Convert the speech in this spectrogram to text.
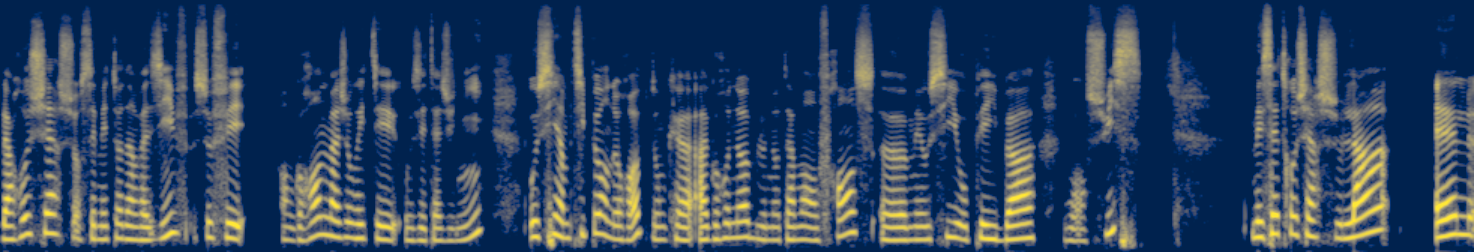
La recherche sur ces méthodes invasives se fait en grande majorité aux États-Unis, aussi un petit peu en Europe, donc à Grenoble notamment en France, mais aussi aux Pays-Bas ou en Suisse. Mais cette recherche-là, elle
